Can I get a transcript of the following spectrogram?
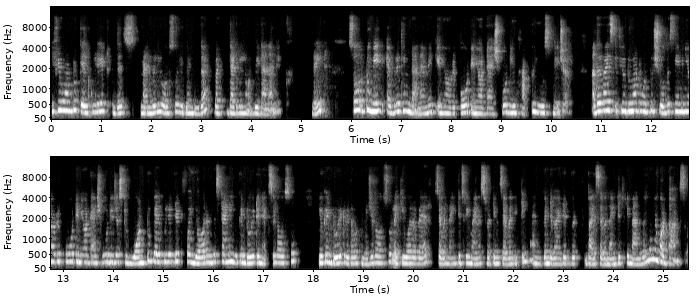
if you want to calculate this manually also, you can do that, but that will not be dynamic, right? So to make everything dynamic in your report, in your dashboard, you have to use measure. Otherwise, if you do not want to show the same in your report, in your dashboard, you just want to calculate it for your understanding, you can do it in Excel also. You can do it without measure also, like you are aware, 793 minus 13, 780, and you can divide it with, by 793 manually and you got the answer.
